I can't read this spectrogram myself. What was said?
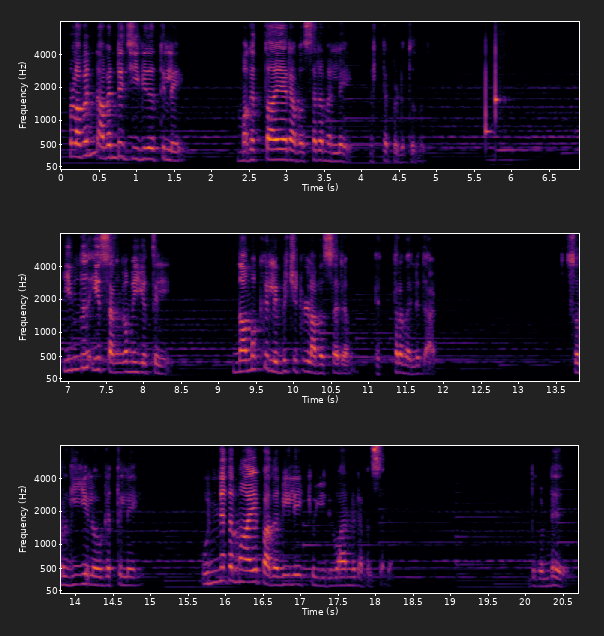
അപ്പോൾ അവൻ അവന്റെ ജീവിതത്തിലെ മഹത്തായ അവസരമല്ലേ നഷ്ടപ്പെടുത്തുന്നത്. ഇന്ന് ഈ സംഗമീയത്തിൽ നമുക്ക് ലഭിച്ചിട്ടുള്ള അവസരം എത്ര വലുതാണ്. സ്വർഗീയ ലോകത്തിലെ ഉന്നതമായ പദവിയിലേക്ക് ഉയരുവാനൊരവസരം. അതുകൊണ്ട്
